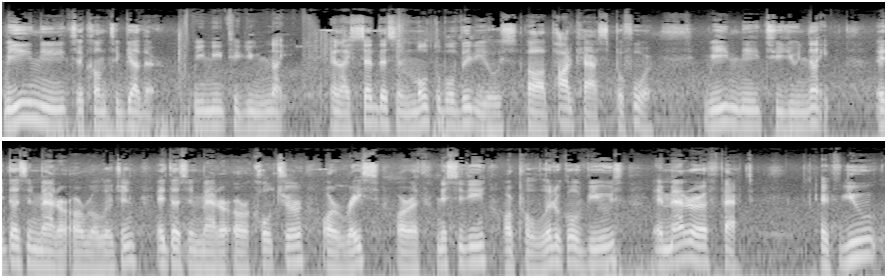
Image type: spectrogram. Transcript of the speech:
We need to come together. We need to unite. And I said this in multiple videos, uh, podcasts before. We need to unite. It doesn't matter our religion, it doesn't matter our culture, or race, or ethnicity, or political views. In matter of fact, if you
